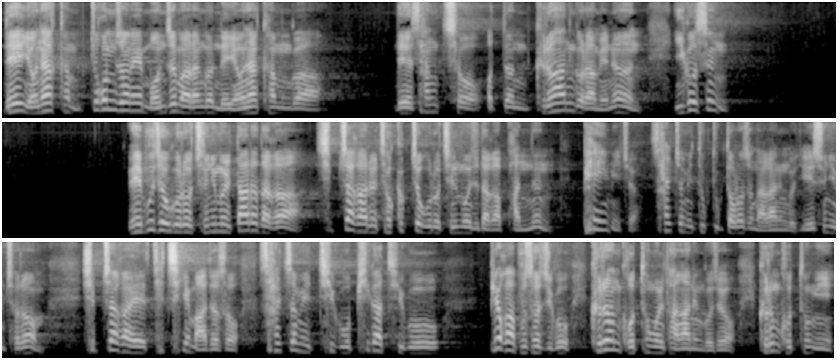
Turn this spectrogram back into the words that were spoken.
내 연약함, 조금 전에 먼저 말한 건 내 연약함과 내 상처, 어떤 그러한 거라면은 이것은 외부적으로 주님을 따르다가 십자가를 적극적으로 짊어지다가 받는 폐임이죠. 살점이 뚝뚝 떨어져 나가는 거죠. 예수님처럼 십자가에 채찍에 맞아서 살점이 튀고 피가 튀고 뼈가 부서지고 그런 고통을 당하는 거죠. 그런 고통이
